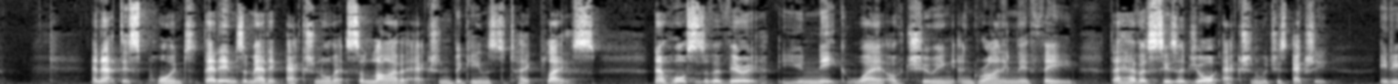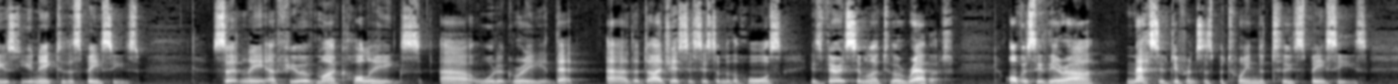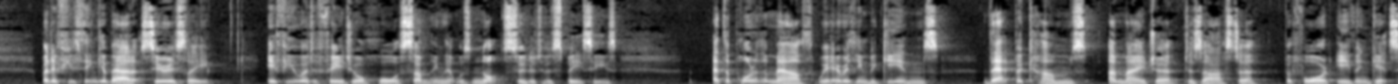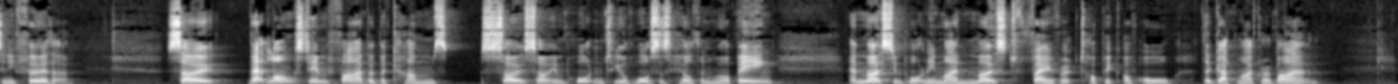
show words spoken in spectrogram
And at this point, that enzymatic action or that saliva action begins to take place. Now, horses have a very unique way of chewing and grinding their feed. They have a scissor jaw action, which is actually it is unique to the species. Certainly, a few of my colleagues uh, would agree that uh, the digestive system of the horse is very similar to a rabbit. Obviously, there are massive differences between the two species. But if you think about it seriously, if you were to feed your horse something that was not suited to the species, at the point of the mouth where everything begins, that becomes a major disaster before it even gets any further. So, that long stem fibre becomes so, so important to your horse's health and well being. And most importantly, my most favourite topic of all, the gut microbiome.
